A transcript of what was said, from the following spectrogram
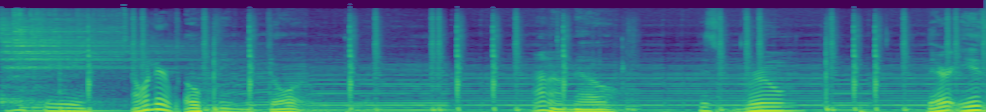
Let me see. I wonder if opening the door. I don't know. This room. There is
